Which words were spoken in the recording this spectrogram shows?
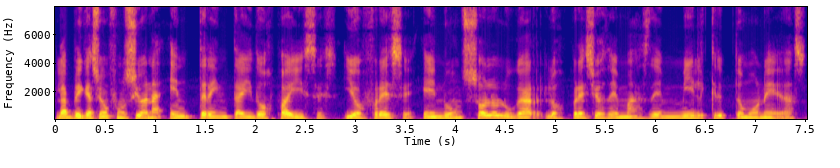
La aplicación funciona en 32 países y ofrece en un solo lugar los precios de más de mil criptomonedas,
